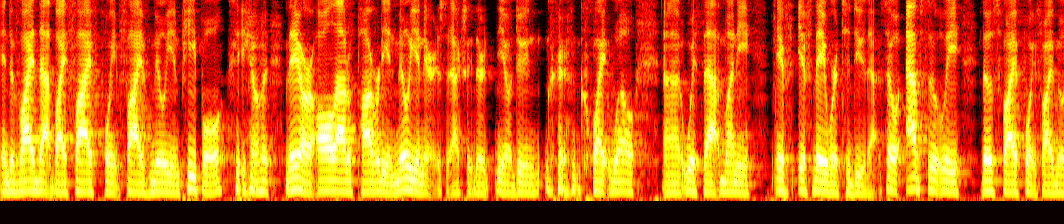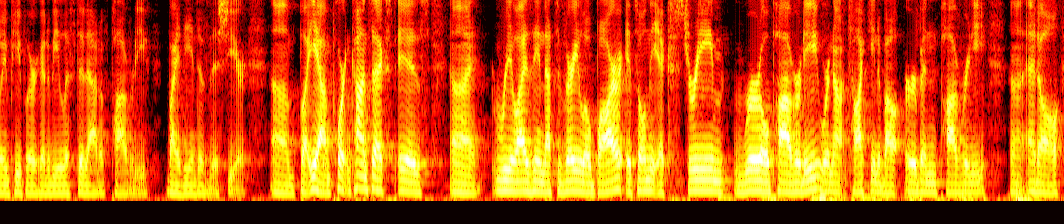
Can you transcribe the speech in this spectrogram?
and divide that by 5.5 million people, you know, they are all out of poverty and millionaires. Actually, they're, you know, doing quite well, uh, with that money if, if they were to do that. So absolutely, those 5.5 million people are going to be lifted out of poverty poverty by the end of this year. Um, but yeah, important context is uh, realizing that's a very low bar. It's only extreme rural poverty. We're not talking about urban poverty uh, at all.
